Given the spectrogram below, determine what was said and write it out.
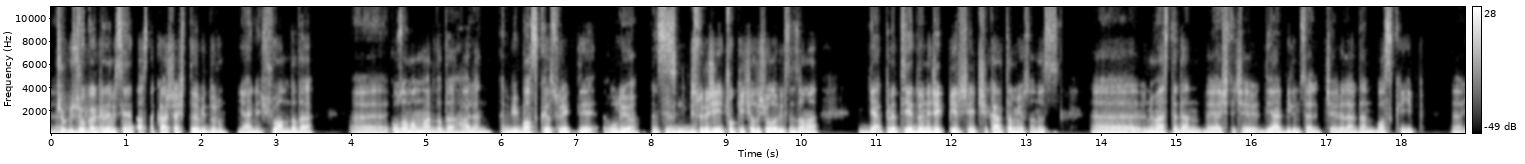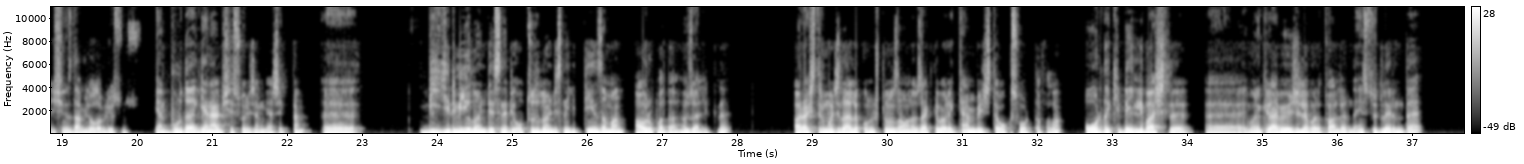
e, Çok birçok akademisyenin de aslında karşılaştığı bir durum. Yani şu anda da e, o zamanlarda da halen hani bir baskı sürekli oluyor. Hani siz Kesinlikle. bir sürü şeyi çok iyi çalışıyor olabilirsiniz ama ge- pratiğe dönecek bir şey çıkartamıyorsanız e, üniversiteden veya işte çev- diğer bilimsel çevrelerden baskı yiyip e, işinizden bile olabiliyorsunuz. Yani burada genel bir şey söyleyeceğim gerçekten. Ee, bir 20 yıl öncesine, bir 30 yıl öncesine gittiğin zaman Avrupa'da özellikle araştırmacılarla konuştuğun zaman özellikle böyle Cambridge'de, Oxford'da falan oradaki belli başlı e, moleküler biyoloji laboratuvarlarında, enstitülerinde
